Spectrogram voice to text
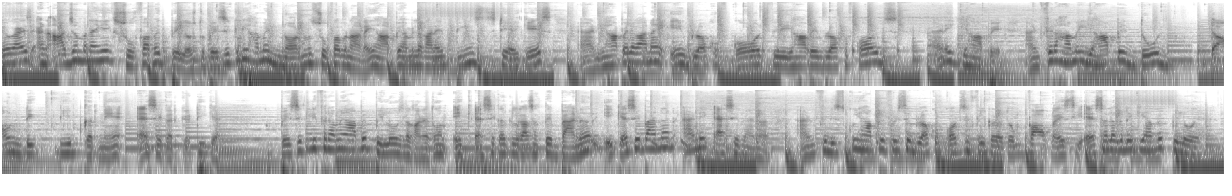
Hello guys and आज हम बनाएँगे एक सोफा विद पिलोस तो बेसिकली हमें नॉर्मल सोफा बनाना है। यहाँ पे हमें लगाने हैं तीन स्टेयर केस एंड यहाँ पे लगाना है एक ब्लॉक ऑफ़ कॉर्ड्स फिर यहाँ पे एक ब्लॉक ऑफ़ कॉर्ड्स एंड एक यहाँ पे। एंड फिर हमें यहाँ पे दो डाउन डीप डीप करने हैं ऐसे करके, ठीक है? बेसिकली फिर हमें यहाँ पे पिलोज लगाने तो हम एक ऐसे करके लगा सकते हैं बैनर एक ऐसे बैनर एंड एक ऐसे बैनर एंड फिर इसको यहाँ पे फिर से ब्लॉक ऑफ़ कॉर्ड से फिल करो। तो वाओ गाइस ये ऐसा लग रहा है कि यहाँ पे पिलो है।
